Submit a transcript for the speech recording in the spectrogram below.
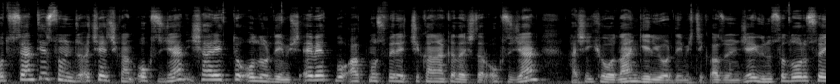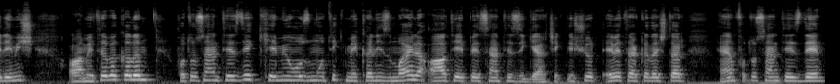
Fotosentez sonucu açığa çıkan oksijen işaretli olur demiş. Evet bu atmosfere çıkan arkadaşlar oksijen H2O'dan geliyor demiştik az önce. Yunus'a doğru söylemiş. Ahmet'e bakalım. Fotosentezde kemiozmotik mekanizmayla ATP sentezi gerçekleşiyor. Evet arkadaşlar hem fotosentezde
